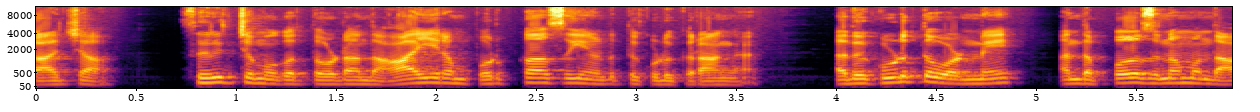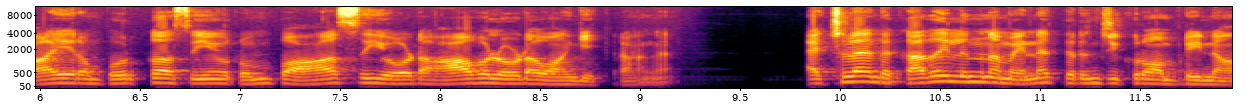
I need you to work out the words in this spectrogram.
ராஜா சிரிச்ச முகத்தோட அந்த ஆயிரம் பொற்காசையும் எடுத்து கொடுக்குறாங்க. அது கொடுத்த உடனே அந்த பர்சனும் அந்த ஆயிரம் பொற்காசையும் ரொம்ப ஆசையோட ஆவலோட வாங்கிக்கிறாங்க. ஆக்சுவலாக இந்த கதையிலேருந்து நம்ம என்ன தெரிஞ்சுக்கிறோம் அப்படின்னா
